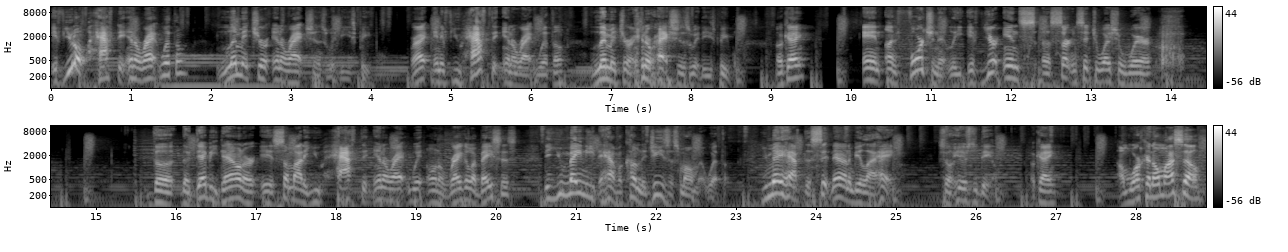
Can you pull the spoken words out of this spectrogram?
if you don't have to interact with them, limit your interactions with these people, right? And if you have to interact with them, limit your interactions with these people, okay? And unfortunately, if you're in a certain situation where the the Debbie Downer is somebody you have to interact with on a regular basis, then you may need to have a come to Jesus moment with them. You may have to sit down and be like, "Hey, so here's the deal. Okay? I'm working on myself,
